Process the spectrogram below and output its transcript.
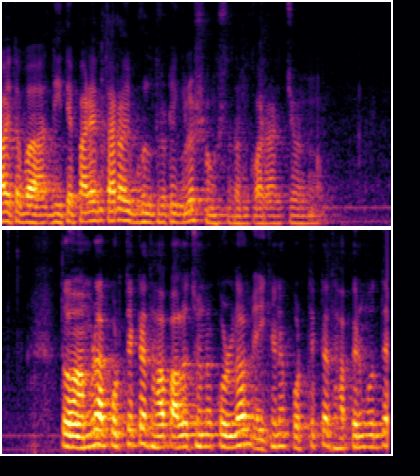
হয়তো বা দিতে পারেন তারা ওই ভুল ত্রুটিগুলো সংশোধন করার জন্য। তো আমরা প্রত্যেকটা ধাপ আলোচনা করলাম, এইখানে প্রত্যেকটা ধাপের মধ্যে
